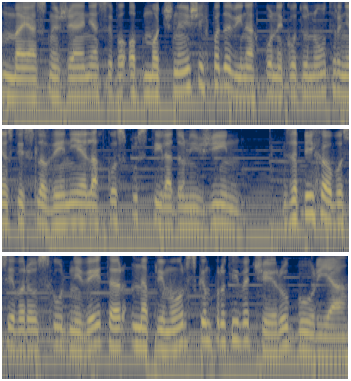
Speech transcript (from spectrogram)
meja sneženja se bo ob močnejših padavinah ponekod v notranjosti Slovenije lahko spustila do nižin. Zapihal bo severovzhodni veter, na primorskem proti večeru burja.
